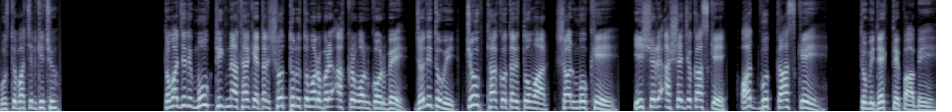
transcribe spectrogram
বুঝতে পারছেন কিছু? তোমার যদি মুখ ঠিক না থাকে, তাহলে শত্রু তোমার উপরে আক্রমণ করবে। যদি তুমি চুপ থাকো, তাহলে তোমার সম্মুখে, ঈশ্বরের আশ্চর্য কাজকে, অদ্ভুত কাজকে, তুমি দেখতে পাবে।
